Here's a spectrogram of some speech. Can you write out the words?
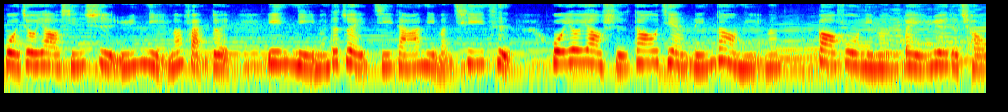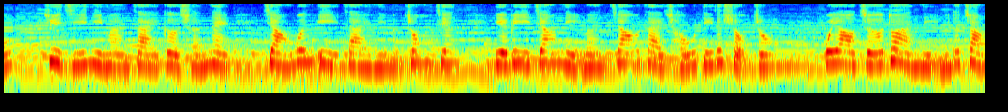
我就要行事与你们反对。因你们的罪击打你们七次，我又要使刀剑临到你们，报复你们被约的仇。聚集你们在各城内，降瘟疫在你们中间，也必将你们交在仇敌的手中。我要折断你们的杖，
